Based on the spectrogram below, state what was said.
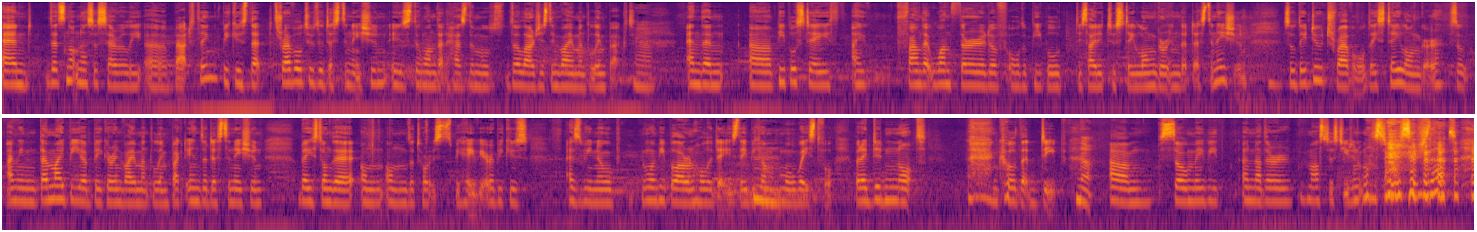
And that's not necessarily a bad thing because that travel to the destination is the one that has the most, the largest environmental impact. Yeah. And then uh, people stay. I found that one third of all the people decided to stay longer in that destination. So they do travel. They stay longer. So I mean, there might be a bigger environmental impact in the destination based on the on on the tourists' behavior because. As we know, when people are on holidays, they become Mm. more wasteful. But I did not go that deep. No. Um, so maybe another master student wants to research that.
